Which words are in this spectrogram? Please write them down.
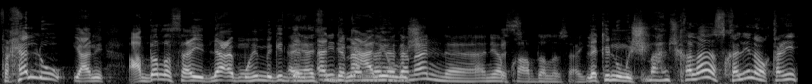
فخلوا يعني عبد الله السعيد لاعب مهم جدا أدى ما عليه ومش نتمنى أن. يبقى عبد الله السعيد لكنه مش ما مش خلاص خلينا واقعيين.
